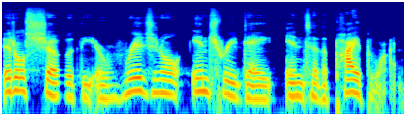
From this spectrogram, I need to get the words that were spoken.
it'll show the original entry date into the pipeline.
